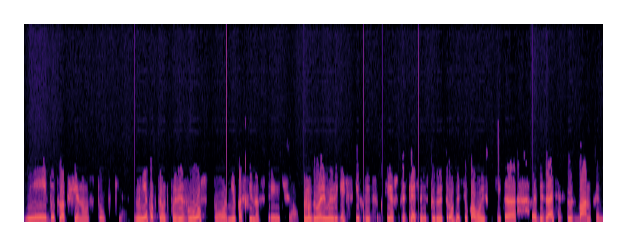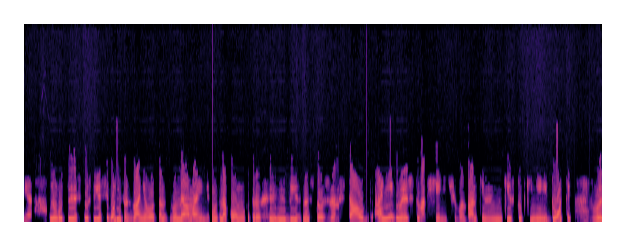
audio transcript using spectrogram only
не идут вообще на уступки. Мне как-то вот повезло, что не пошли навстречу. Мы говорим о юридических лицах, те что предприятия испытывают трудности, у кого есть какие-то обязательства с банками. Ну вот э, то, что я сегодня созванивала там с двумя моими знакомыми, у которых э, бизнес тоже стал, они говорят, что вообще ничего, банки никакие уступки не идут. В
